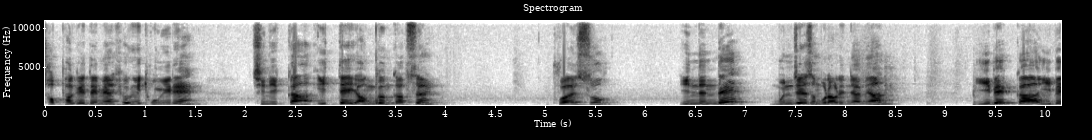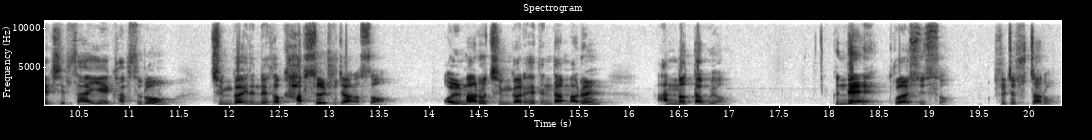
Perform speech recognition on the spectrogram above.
접하게 되면 효용이 동일해지니까 이때 연금 값을 구할 수 있는데 문제에서 뭐라 그랬냐면 200과 210 사이의 값으로 증가해야 된다 해서 값을 주지 않았어. 얼마로 증가를 해야 된다는 말을 안 넣었다고요. 근데 구할 수 있어. 실제 숫자로.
